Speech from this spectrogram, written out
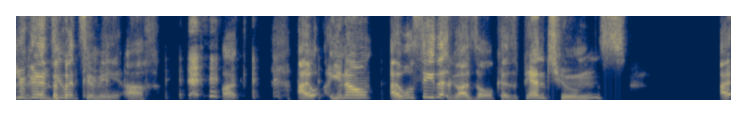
You're gonna do it to me. Ugh, fuck. I you know I will say that Ghazal because Pantoum's I,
